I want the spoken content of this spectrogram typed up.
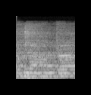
na na na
